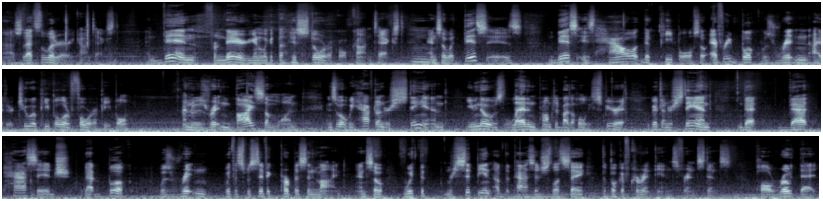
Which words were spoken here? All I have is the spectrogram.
uh, so that's the literary context. And then from there, you're going to look at the historical context. And so what this is, this is how the people, so every book was written either to a people or for a people, and it was written by someone. And so what we have to understand, even though it was led and prompted by the Holy Spirit, we have to understand that that passage, that book, was written with a specific purpose in mind. And so, with the recipient of the passage, let's say the book of Corinthians, for instance, Paul wrote that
